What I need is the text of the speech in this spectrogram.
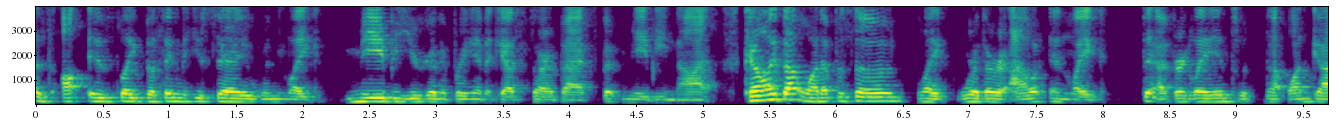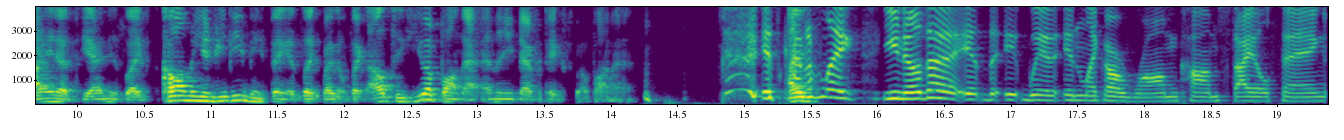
is, uh, is like the thing that you say when like maybe you're going to bring in a guest star back, but maybe not. Kind of like that one episode, like where they're out in like the Everglades with that one guy, and at the end he's like, "Call me if you need anything." It's like Michael's like, "I'll take you up on that," and then he never takes him up on it. It's kind I- of like you know the it, it, when in like a rom com style thing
